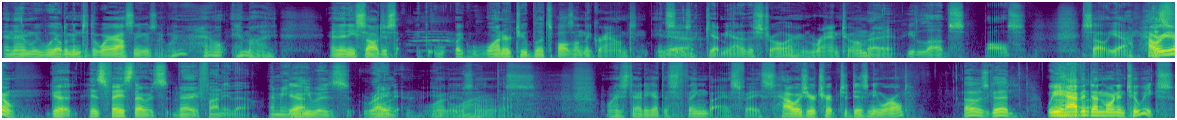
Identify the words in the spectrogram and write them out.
and then we wheeled him into the warehouse, and he was like, "Where the hell am I?" And then he saw just like, like one or two blitz balls on the ground, and so he was Yeah. like, "Get me out of the stroller!" and ran to him. Right. He loves balls. So yeah, how are His- you? Good. His face there was very funny though. I mean, Yeah. he was right. What, what yeah, is what the- this? Why has Daddy got this thing by his face? How was your trip to Disney World? Oh, it was good. We Uh, haven't done more than two weeks.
